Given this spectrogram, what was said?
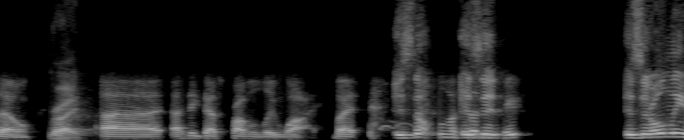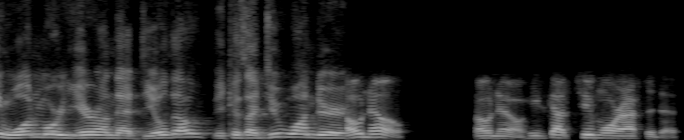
So Right. uh, I think that's probably why. But Is that all of a is it is it only one more year on that deal though? Because I do wonder. oh no, oh no, he's got two more after this.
